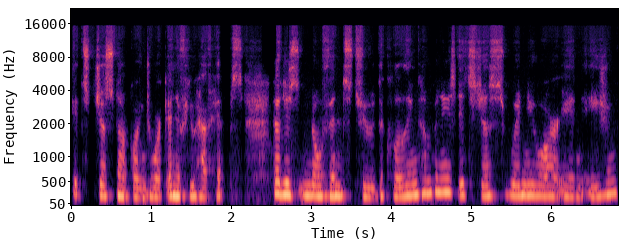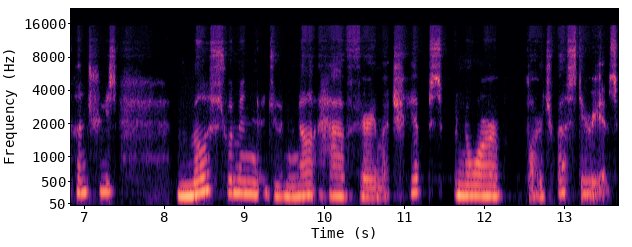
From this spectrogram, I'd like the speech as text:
It's just not going to work. And if you have hips, that is no offense to the clothing companies. It's just when you are in Asian countries, most women do not have very much hips nor large bust areas.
